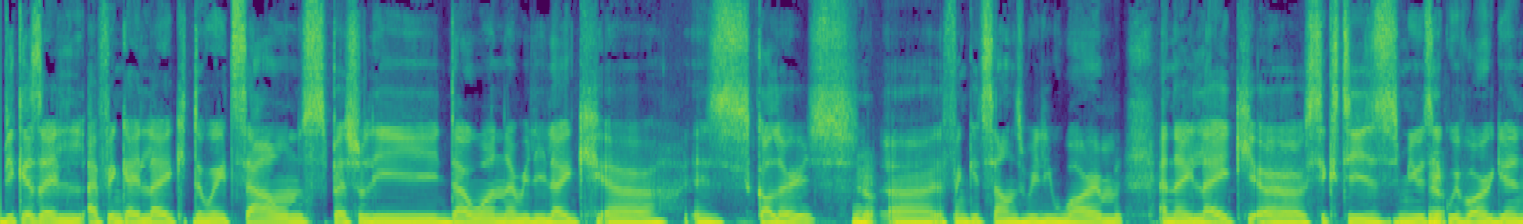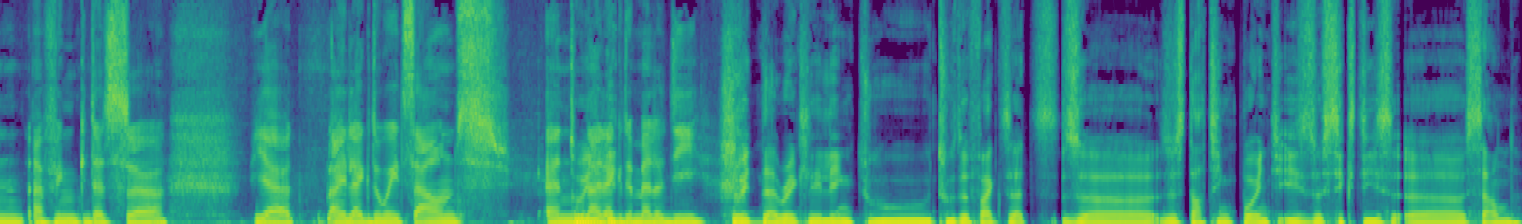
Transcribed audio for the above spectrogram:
because I I think I like the way it sounds, especially that one. I really like uh, his colors. Yeah. Uh, I think it sounds really warm, and I like uh, 60s music Yeah. with organ. I think that's uh, yeah. I like the way it sounds, and So I it- like the melody. So it directly linked to to the fact that the the starting point is the 60s uh, sound.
